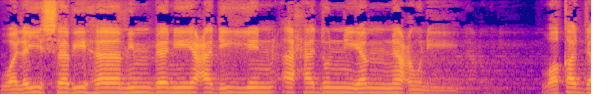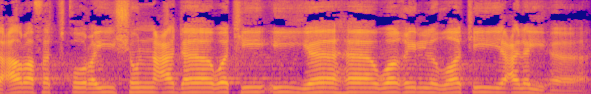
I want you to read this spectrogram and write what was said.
وليس بها من بني عدي أحد يمنعني. وقد عرفت قريش عداوتي إياها وغلظتي عليها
